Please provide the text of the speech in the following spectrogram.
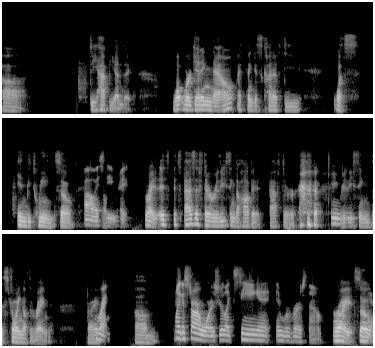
uh, the happy ending. What we're getting now, I think, is kind of the what's in between. So, Oh, I see. Right. right, it's it's as if they're releasing The Hobbit after Mm. releasing Destroying of the Ring, right? Right. Um, Like a Star Wars, you're like seeing it in reverse now. Right. So Yeah.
